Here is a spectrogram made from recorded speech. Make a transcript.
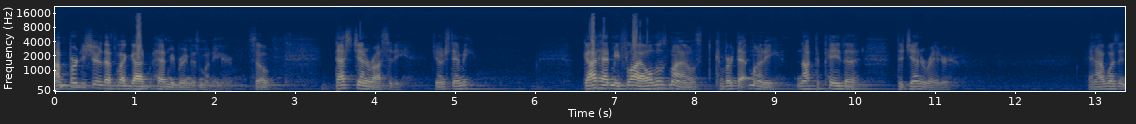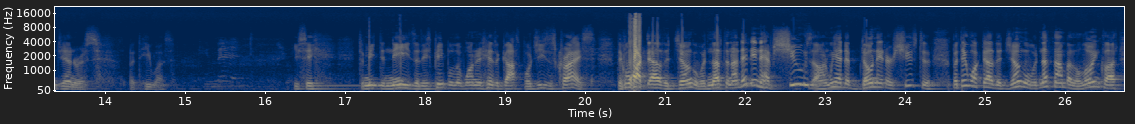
I'm pretty sure that's why God had me bring this money here. So that's generosity. Do you understand me? God had me fly all those miles, convert that money, not to pay the, the generator. And I wasn't generous, but He was. Amen. You see? To meet the needs of these people that wanted to hear the gospel of Jesus Christ. They walked out of the jungle with nothing on. They didn't have shoes on. We had to donate our shoes to them. But they walked out of the jungle with nothing on but a loincloth,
